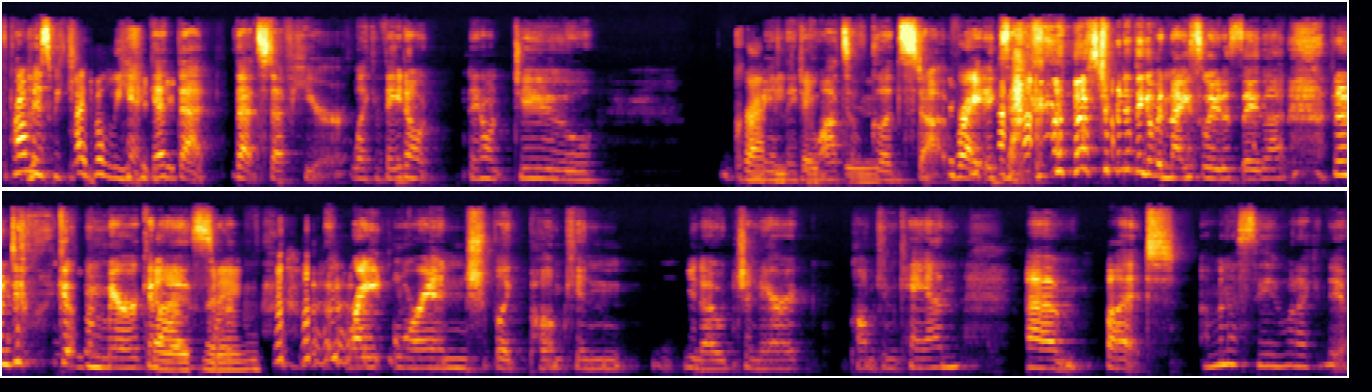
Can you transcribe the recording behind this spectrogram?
The problem is we can't, believe can't in you. get that that stuff here. Like they don't they don't do. I Crappy mean, they do lots food. of good stuff, right? Exactly. I was trying to think of a nice way to say that. They don't do like Americanized sort of bright orange, like pumpkin, you know, generic pumpkin can. Um, but I'm gonna see what I can do.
